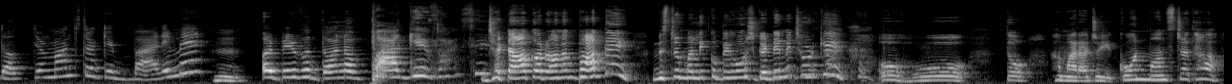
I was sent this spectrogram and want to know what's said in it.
डॉक्टर मॉन्स्टर के बारे में। हम्म। और फिर वो दोनों भागे वहाँ से। झटाक और रौनक भाग गए मिस्टर मलिक को बेहोश गड्ढे में छोड़ के। ओहो तो हमारा जो ये कौन मॉन्स्टर था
